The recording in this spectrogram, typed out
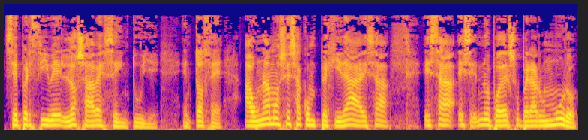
se percibe, lo sabes, se intuye. Entonces, aunamos esa complejidad, esa, esa, ese no poder superar un muro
